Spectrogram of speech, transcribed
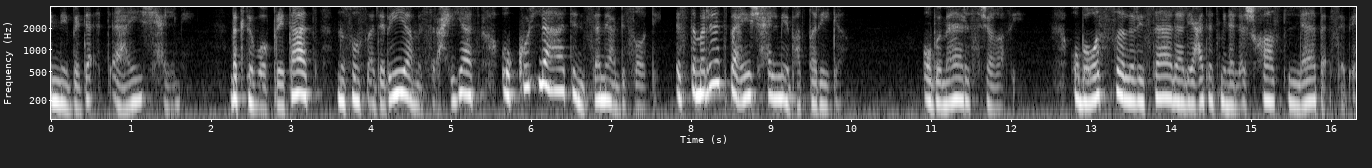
إني بدأت أعيش حلمي. بكتب أوبريتات نصوص أدبية مسرحيات وكلها تنسمع بصوتي. استمريت بعيش حلمي بهالطريقة. وبمارس شغفي. وبوصل رسالة لعدد من الأشخاص لا بأس به.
